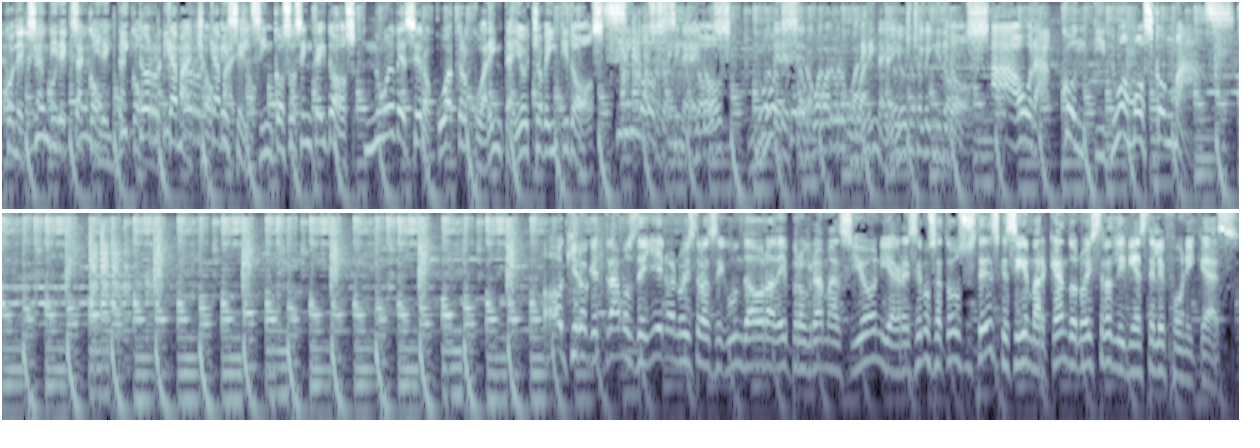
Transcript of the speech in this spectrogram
Conexión directa con Víctor Camacho es el 562-904-4822. 562-904-4822. Ahora continuamos con más. Oh, quiero que entramos de lleno a nuestra segunda hora de programación y agradecemos a todos ustedes que siguen marcando nuestras líneas telefónicas.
